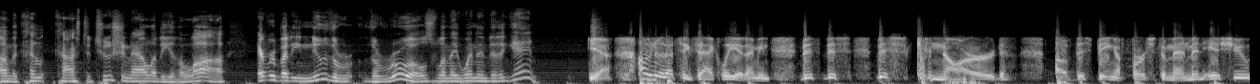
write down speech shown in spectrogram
on the con constitutionality of the law, everybody knew the, the rules when they went into the game. Yeah. Oh no, that's exactly it. I mean, this this this canard of this being a First Amendment issue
